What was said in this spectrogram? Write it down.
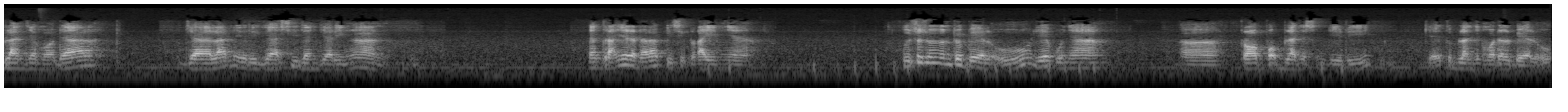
belanja modal jalan irigasi dan jaringan. Dan terakhir adalah fisik lainnya. Khusus untuk BLU, dia punya uh, kelompok belanja sendiri, yaitu belanja modal BLU.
